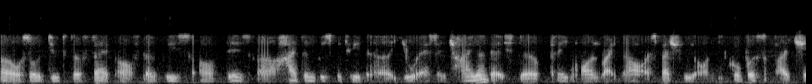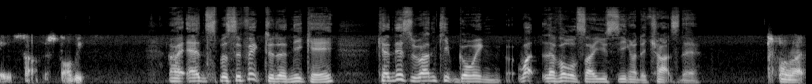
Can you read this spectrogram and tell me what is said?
uh, also due to the fact of the risk of this heightened risk between the U.S. and China that is still playing on right now, especially on the global supply chain side of the story. All right, and specific to the Nikkei, can this run keep going? What levels are you seeing on the charts there? All right.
